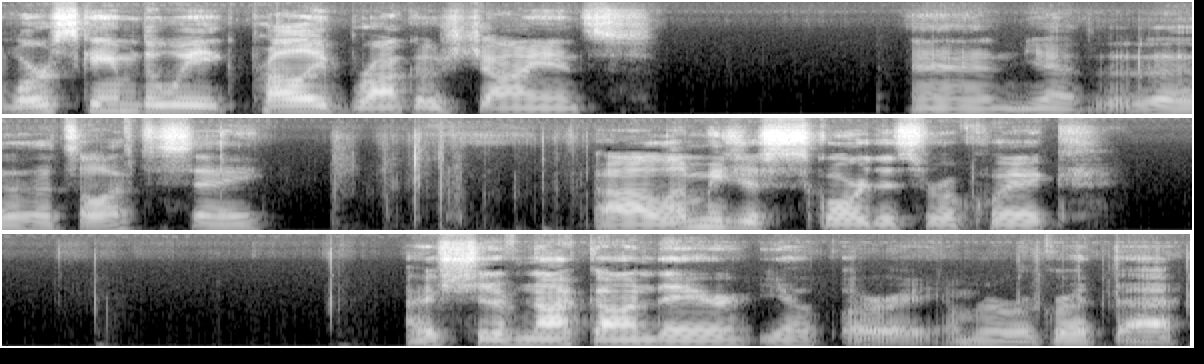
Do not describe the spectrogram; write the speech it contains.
worst game of the week? Probably Broncos Giants. And yeah, that's all I have to say. Uh, let me just score this real quick. I should have not gone there. Yep, alright. I'm going to regret that.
